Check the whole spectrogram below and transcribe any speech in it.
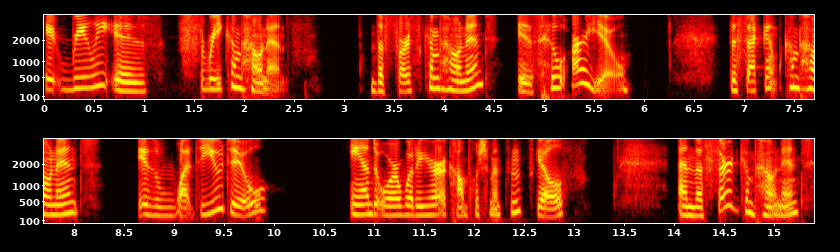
it really is three components. The first component is who are you? The second component is what do you do and or what are your accomplishments and skills? And the third component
